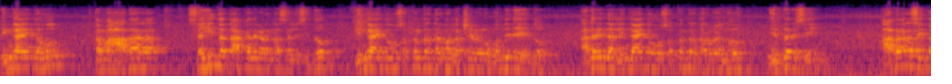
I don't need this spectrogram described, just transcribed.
ಲಿಂಗಾಯತವು ತಮ್ಮ ಆಧಾರ ಸಹಿತ ದಾಖಲೆಗಳನ್ನು ಸಲ್ಲಿಸಿದ್ದು, ಲಿಂಗಾಯತವು ಸ್ವತಂತ್ರ ಧರ್ಮ ಲಕ್ಷಣಗಳು ಹೊಂದಿದೆ ಎಂದು, ಅದರಿಂದ ಲಿಂಗಾಯತವು ಸ್ವತಂತ್ರ ಧರ್ಮ ಎಂದು ನಿರ್ಧರಿಸಿ ಆಧಾರ ಸಹಿತ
